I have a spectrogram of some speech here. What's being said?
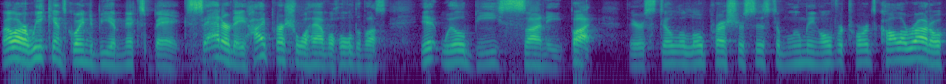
Well, our weekend's going to be a mixed bag. Saturday, high pressure will have a hold of us. It will be sunny, but there's still a low pressure system looming over towards Colorado,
